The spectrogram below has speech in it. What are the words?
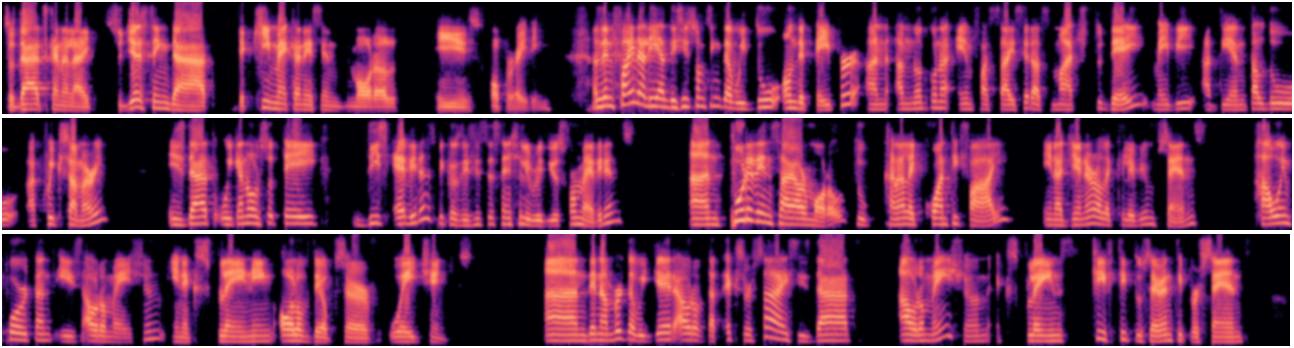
So that's kind of like suggesting that the key mechanism model is operating. And then finally, and this is something that we do on the paper, and I'm not gonna emphasize it as much today, maybe at the end I'll do a quick summary, is that we can also take this evidence, because this is essentially reduced from evidence, and put it inside our model to kind of like quantify in a general equilibrium sense how important is automation in explaining all of the observed wage changes. And the number that we get out of that exercise is that automation explains 50 to 70%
